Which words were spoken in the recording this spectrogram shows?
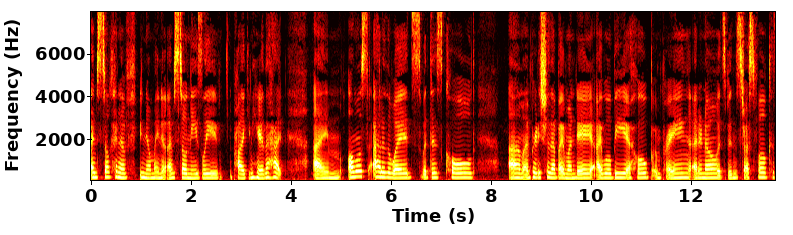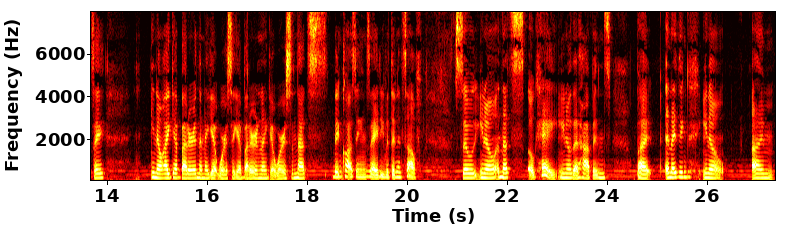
I'm still kind of, you know, my I'm still nasally. You probably can hear that. I'm almost out of the woods with this cold. Um, I'm pretty sure that by Monday I will be. I hope. I'm praying. I don't know. It's been stressful because I, you know, I get better and then I get worse. I get better and I get worse. And that's been causing anxiety within itself. So, you know, and that's okay. You know, that happens. But, and I think, you know, I'm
